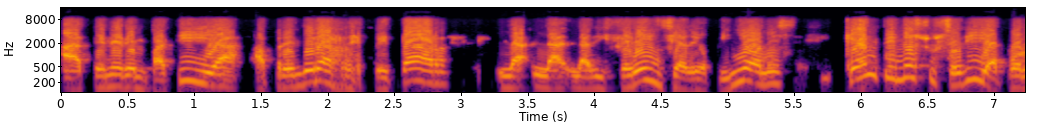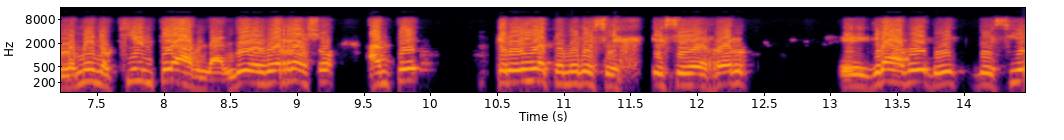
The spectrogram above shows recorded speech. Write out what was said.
a tener empatía, aprender a respetar la, diferencia de opiniones, que antes no sucedía, por lo menos quien te habla, Leo Berroso, antes creía tener ese, ese error eh, grave de decir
